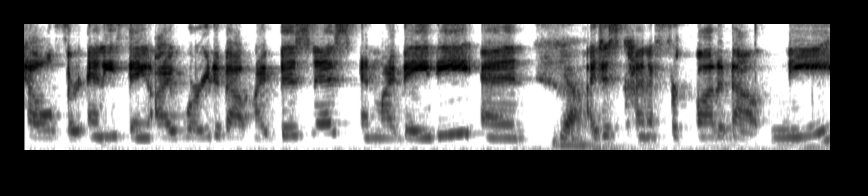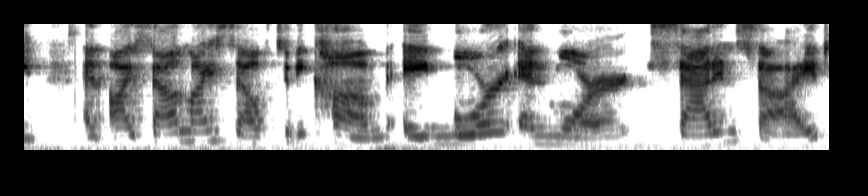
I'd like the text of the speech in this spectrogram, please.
health or anything. I worried about my business and my baby, and Yeah. I just kind of forgot about me. And I found myself to become a more and more sad inside.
